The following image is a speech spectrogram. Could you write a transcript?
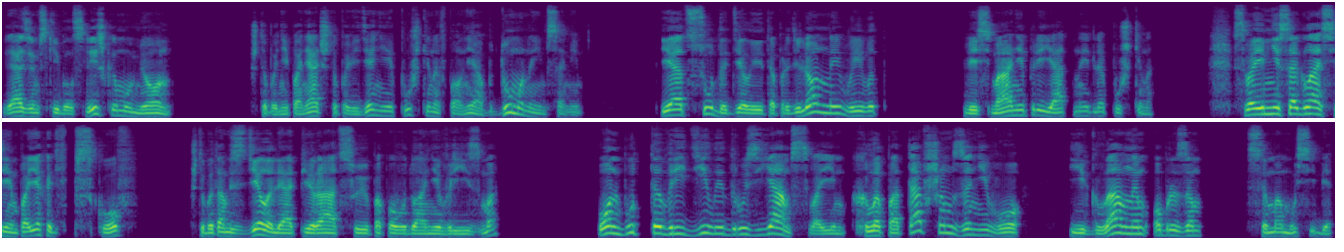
Вяземский был слишком умен, чтобы не понять, что поведение Пушкина вполне обдумано им самим и отсюда делает определенный вывод, весьма неприятный для Пушкина. Своим несогласием поехать в Псков, чтобы там сделали операцию по поводу аневризма, он будто вредил и друзьям своим, хлопотавшим за него, и главным образом самому себе.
